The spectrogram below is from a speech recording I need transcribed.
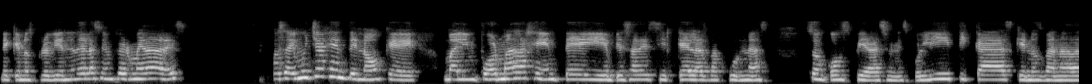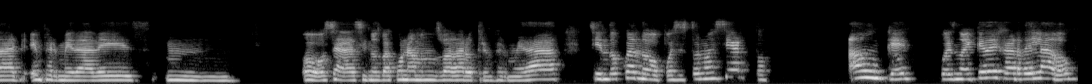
de que nos previene de las enfermedades, pues hay mucha gente, ¿no? Que malinforma a la gente y empieza a decir que las vacunas son conspiraciones políticas, que nos van a dar enfermedades. Mmm, o sea, si nos vacunamos nos va a dar otra enfermedad, siendo cuando pues esto no es cierto. Aunque pues no hay que dejar de lado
